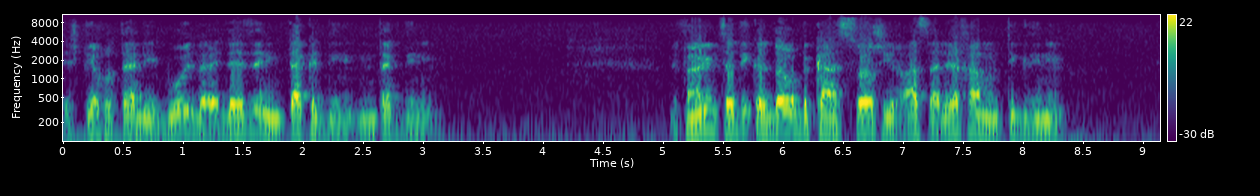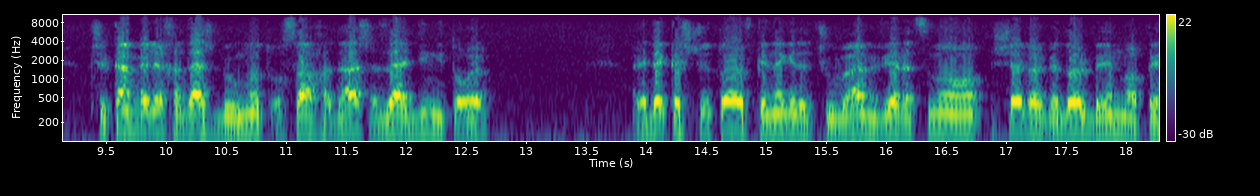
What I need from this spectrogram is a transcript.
ישליך אותה לאיבוד ועל ידי זה נמתק, הדין, נמתק דינים. לפעמים צדיק הדור בכעסו שיכעס עליך ממתיק דינים. כשקם מלך חדש באומות או שר חדש, אזי הדין יתעורר. על ידי קשיות עורף כנגד התשובה, מביא על עצמו שבר גדול באין מרפא.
